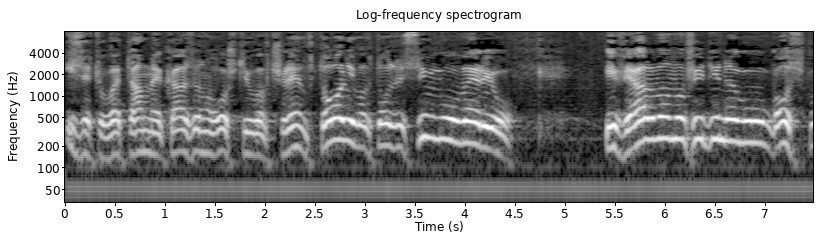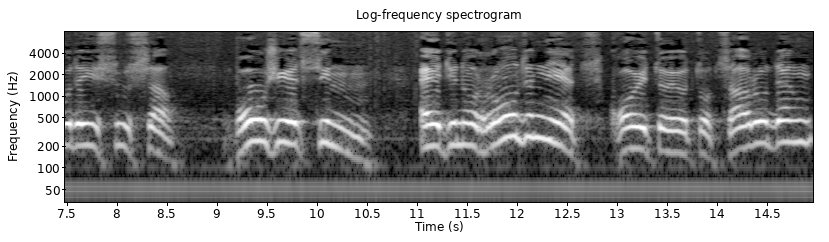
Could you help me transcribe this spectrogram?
И за това там е казано още в член 2 в този символ верио. И вярвам в единого Господа Исуса, Божият Син, единородният, който е от Отца роден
